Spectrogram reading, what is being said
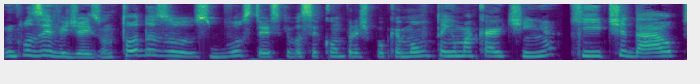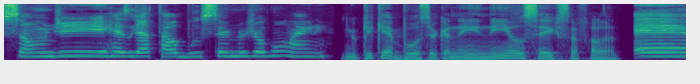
inclusive, Jason, todos os boosters que você compra de Pokémon tem uma cartinha que te dá a opção de resgatar o booster no jogo online. E o que, que é booster? Que eu nem, nem eu sei o que você tá falando. É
